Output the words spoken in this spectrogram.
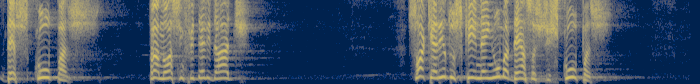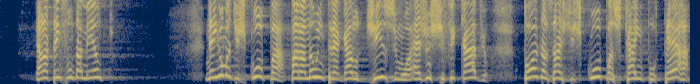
desculpas para nossa infidelidade. Só, queridos, que nenhuma dessas desculpas ela tem fundamento. Nenhuma desculpa para não entregar o dízimo é justificável. Todas as desculpas caem por terra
